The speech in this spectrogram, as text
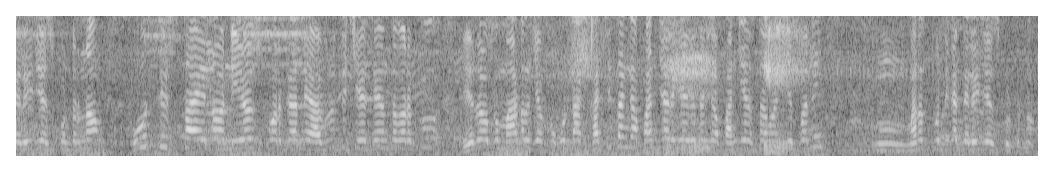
తెలియజేసుకుంటున్నాం. పూర్తి స్థాయిలో నియోజకవర్గాన్ని అభివృద్ధి చేసేంత వరకు ఏదో ఒక మాటలు చెప్పకుండా ఖచ్చితంగా పని జరిగే విధంగా పనిచేస్తామని చెప్పని మనస్ఫూర్తిగా తెలియజేసుకుంటున్నాం.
